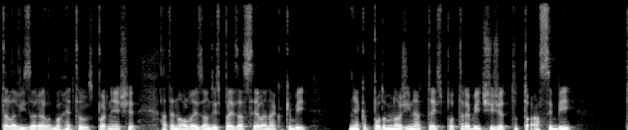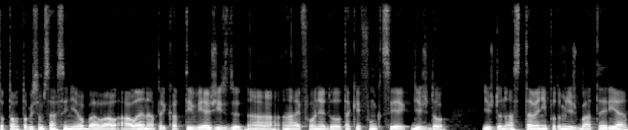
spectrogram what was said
televízore, lebo je to úspornejšie. A ten Always On Display zase je len ako keby nejaká podmnožina tej spotreby, čiže toto asi by to, tohoto by som sa asi neobával, ale napríklad ty vieš ísť na, na iPhone do takej funkcie, ideš do, ideš do nastavení, potom ideš batéria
